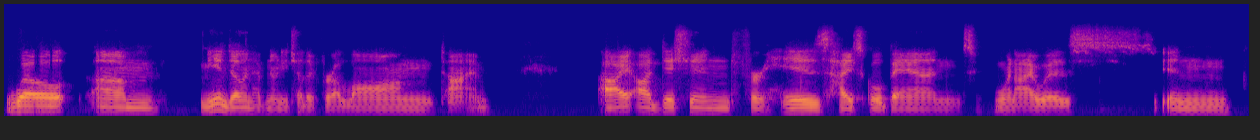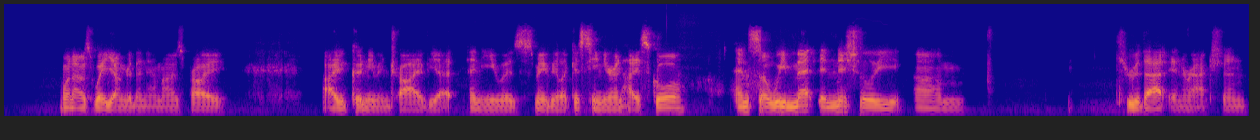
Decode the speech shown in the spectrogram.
Well, um, me and Dylan have known each other for a long time. I auditioned for his high school band when I was in when I was way younger than him. I was probably I couldn't even drive yet, and he was maybe like a senior in high school. And so we met initially um, through that interaction.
